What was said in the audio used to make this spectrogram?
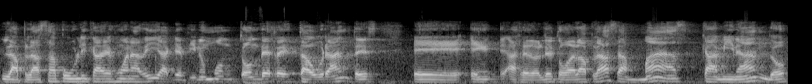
la Plaza Pública de Juana Díaz, que tiene un montón de restaurantes eh, alrededor de toda la plaza, más caminando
